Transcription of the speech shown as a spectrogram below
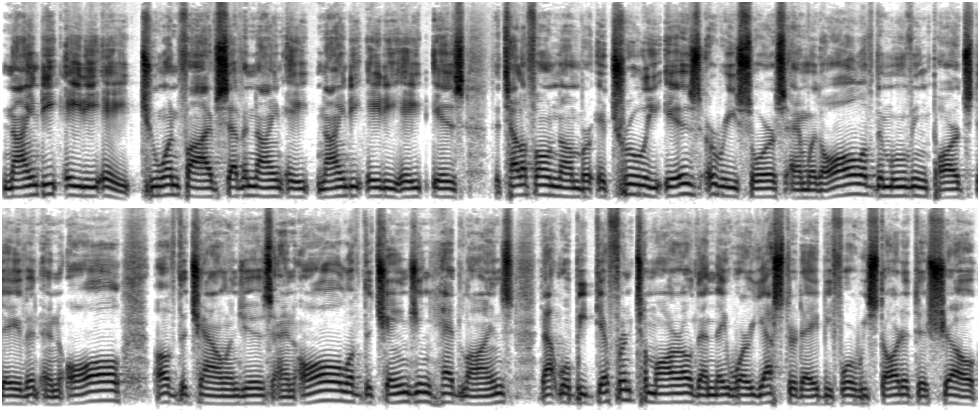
9088. 215 798 9088 is the telephone number. It truly is a resource. And with all of the moving parts, David, and all of the challenges and all of the changing headlines that will be different tomorrow than they were yesterday before we started this show,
